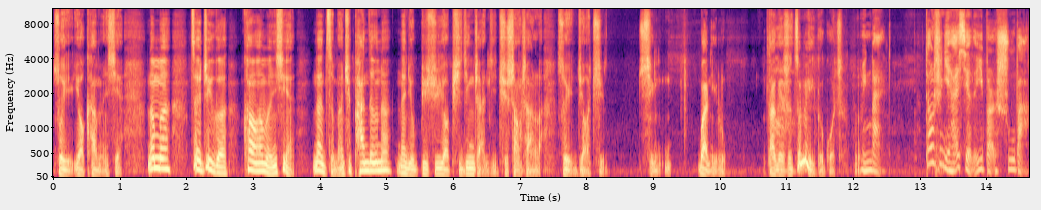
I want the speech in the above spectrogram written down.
所以要看文献。那么，在这个看完文献，那怎么去攀登呢？那就必须要披荆斩棘去上山了，所以就要去行万里路，大概是这么一个过程。明白。当时你还写了一本书吧？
